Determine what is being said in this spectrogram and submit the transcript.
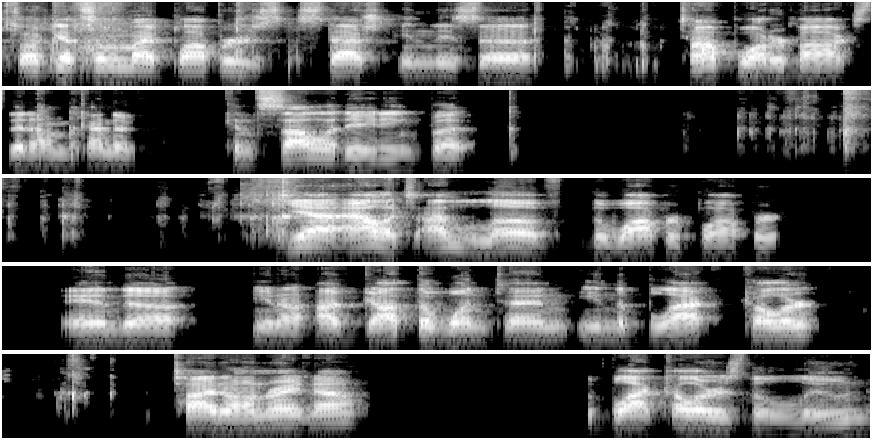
So I've got some of my ploppers stashed in this uh, top water box that I'm kind of consolidating, but yeah, Alex, I love the Whopper Plopper. And, uh, you know, I've got the 110 in the black color tied on right now. The black color is the Loon.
